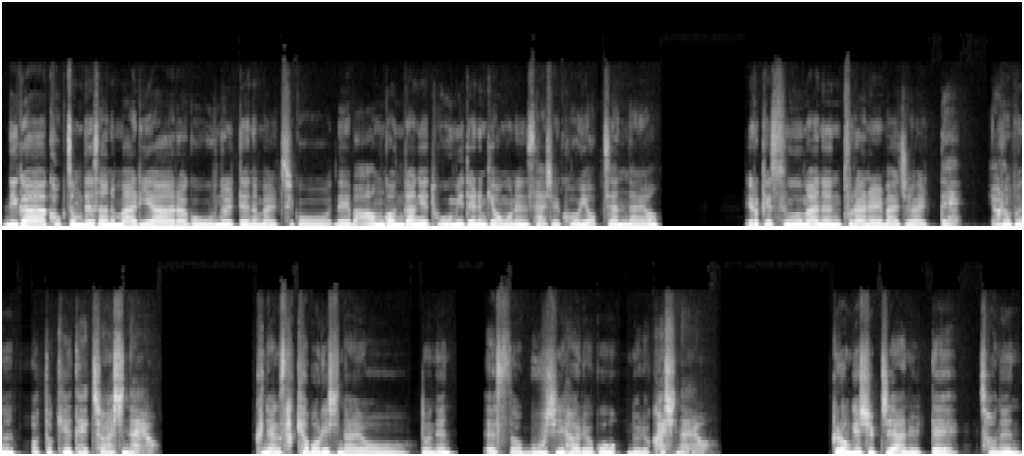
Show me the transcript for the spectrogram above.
네가 걱정돼서 하는 말이야 라고 운을 떼는 말치고 내 마음 건강에 도움이 되는 경우는 사실 거의 없지 않나요? 이렇게 수많은 불안을 마주할 때 여러분은 어떻게 대처하시나요? 그냥 삭혀버리시나요? 또는 애써 무시하려고 노력하시나요? 그런 게 쉽지 않을 때 저는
